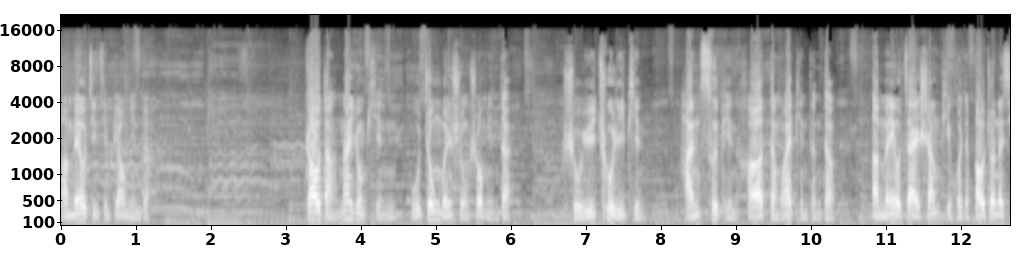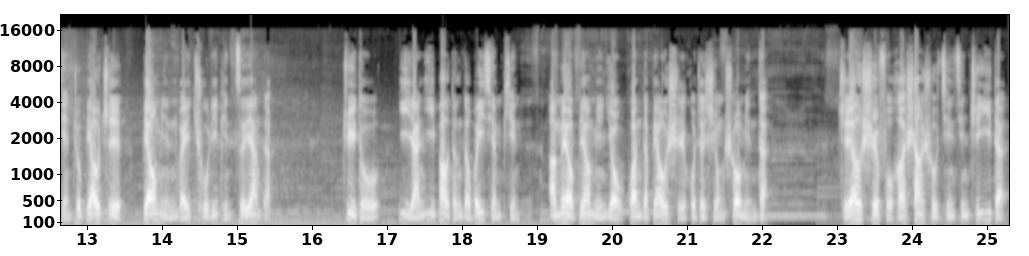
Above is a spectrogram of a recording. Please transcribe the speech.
而没有进行标明的。高档耐用品无中文使用说明的，属于处理品，含次品和等外品等等，而没有在商品或者包装的显著标志标明为处理品字样的，剧毒、易燃易爆等等危险品，而没有标明有关的标识或者使用说明的，只要是符合上述情形之一的，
